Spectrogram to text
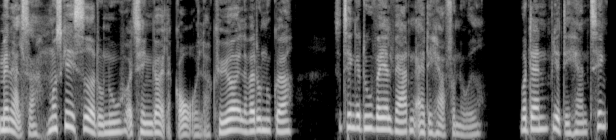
Men altså, måske sidder du nu og tænker, eller går, eller kører, eller hvad du nu gør, så tænker du, hvad i alverden er det her for noget? Hvordan bliver det her en ting?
